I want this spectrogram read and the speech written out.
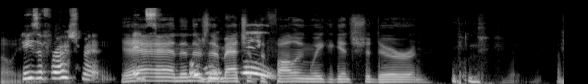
Oh, yeah. He's a freshman. Yeah, It's and then there's that matchup the following week against Shedeur, and I'm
